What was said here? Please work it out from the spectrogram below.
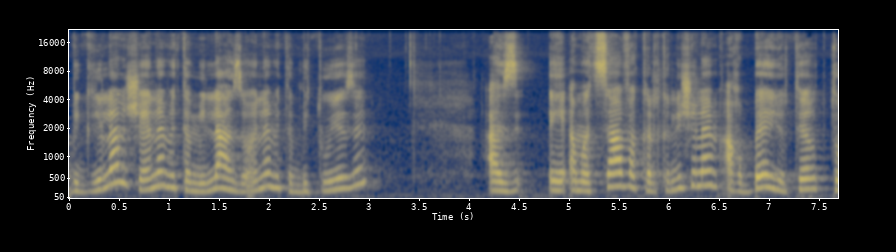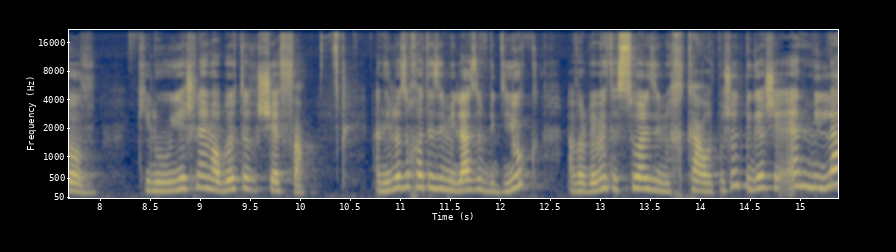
בגלל שאין להם את המילה הזו, אין להם את הביטוי הזה, אז אה, המצב הכלכלי שלהם הרבה יותר טוב. כאילו, יש להם הרבה יותר שפע. אני לא זוכרת איזה מילה זו בדיוק, אבל באמת עשו על זה מחקר, ופשוט בגלל שאין מילה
